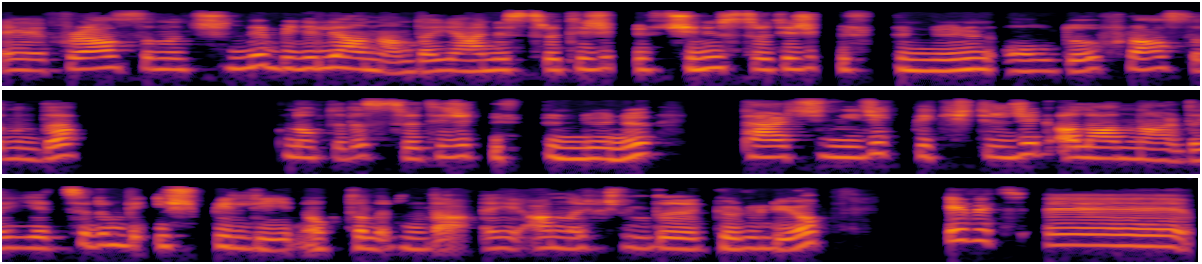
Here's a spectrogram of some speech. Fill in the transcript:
e, Fransa'nın Çin'de belirli anlamda yani stratejik Çin'in stratejik üstünlüğünün olduğu Fransa'nın da bu noktada stratejik üstünlüğünü perçinleyecek, pekiştirecek alanlarda yatırım ve işbirliği noktalarında e, anlaşıldığı görülüyor. Evet, e,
